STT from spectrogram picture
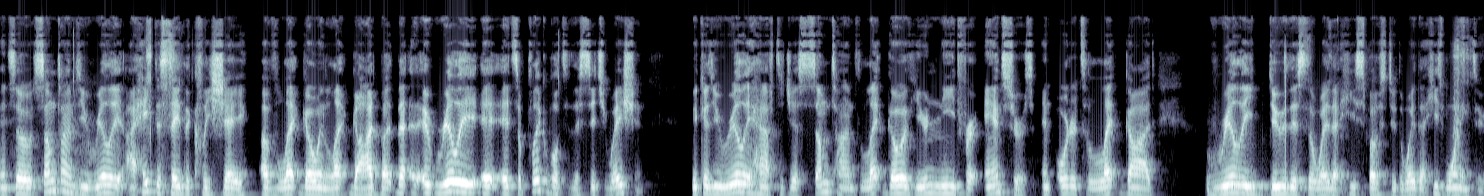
And so sometimes you really, I hate to say the cliche of let go and let God, but it really, it, it's applicable to this situation because you really have to just sometimes let go of your need for answers in order to let God really do this the way that he's supposed to, the way that he's wanting to.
